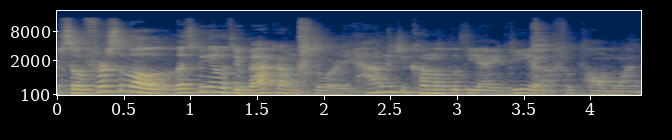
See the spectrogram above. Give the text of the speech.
So first of all, let's begin with your background story. How did you come up with the idea for Pulmone?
